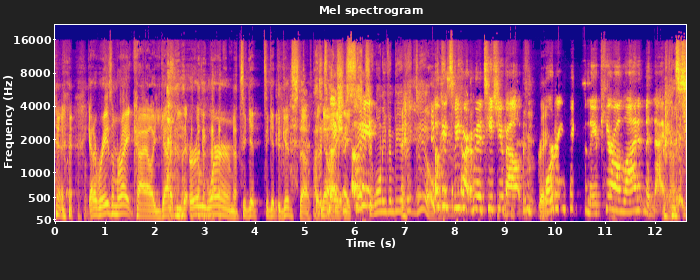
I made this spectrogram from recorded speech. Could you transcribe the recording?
got to raise them right, Kyle. You got to be the early worm to get to get the good stuff. But no, I, I, six, Okay. it won't even be a big deal. Okay, sweetheart, I'm going to teach you about Right. ordering things and they appear online at midnight. This,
